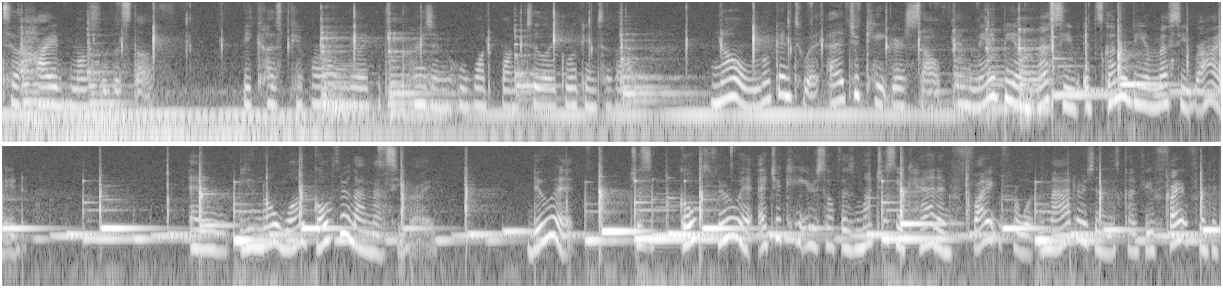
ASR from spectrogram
to hide most of the stuff because people are gonna be like it's a prison who would want to like look into that no, look into it. Educate yourself. It may be a messy, it's gonna be a messy ride. Yourself as much as you can and fight for what matters in this country. Fight for the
